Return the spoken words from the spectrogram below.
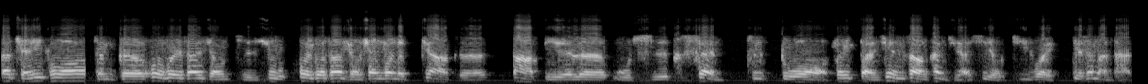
那前一波整个货柜三雄指数、货柜三雄相关的价格大跌了五十 percent 之多，所以短线上看起来是有机会跌升反弹。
